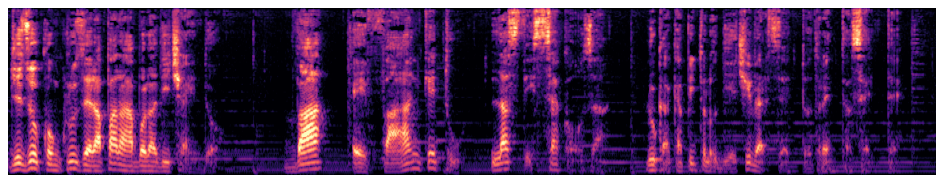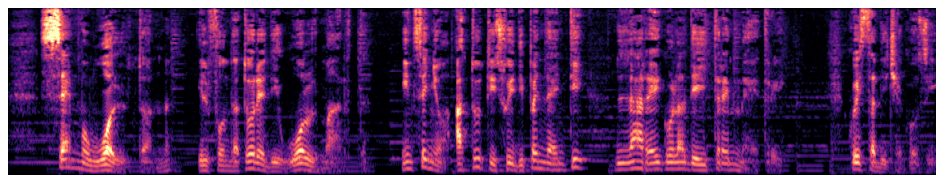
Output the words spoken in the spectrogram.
Gesù concluse la parabola dicendo, Va e fa anche tu la stessa cosa. Luca capitolo 10 versetto 37. Sam Walton, il fondatore di Walmart, insegnò a tutti i suoi dipendenti la regola dei tre metri. Questa dice così.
